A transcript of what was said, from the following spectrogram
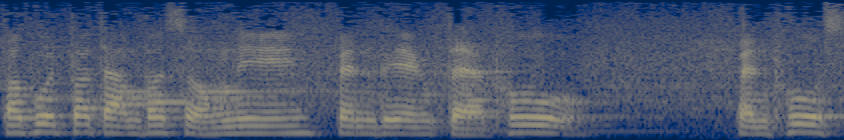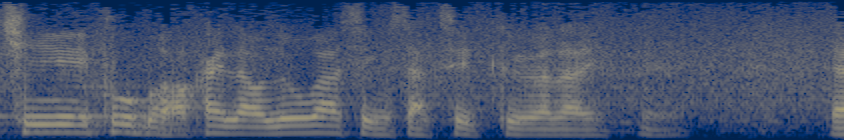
พระพุทธพระธรรมพระสงฆ์นี้เป็นเพียงแต่ผู้เป็นผู้ชี้ผู้บอกให้เรารู้ว่าสิ่งศักดิ์สิทธิ์คืออะไร แต่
